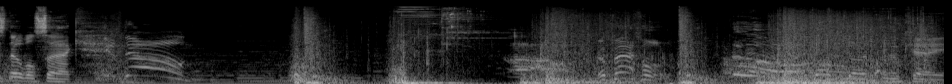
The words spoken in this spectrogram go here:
Is Noble Sack. Get down! The battle! Okay.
